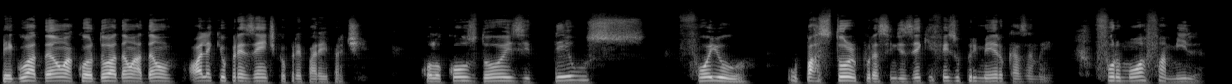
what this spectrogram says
pegou Adão, acordou Adão, Adão, olha aqui o presente que eu preparei para ti. Colocou os dois e Deus foi o, o pastor, por assim dizer, que fez o primeiro casamento. Formou a família.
